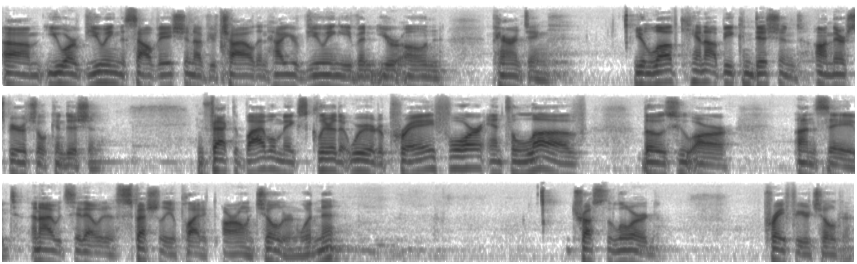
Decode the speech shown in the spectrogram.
um, you are viewing the salvation of your child and how you're viewing even your own parenting. Your love cannot be conditioned on their spiritual condition. In fact, the Bible makes clear that we are to pray for and to love those who are unsaved. And I would say that would especially apply to our own children, wouldn't it? Trust the Lord. Pray for your children.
